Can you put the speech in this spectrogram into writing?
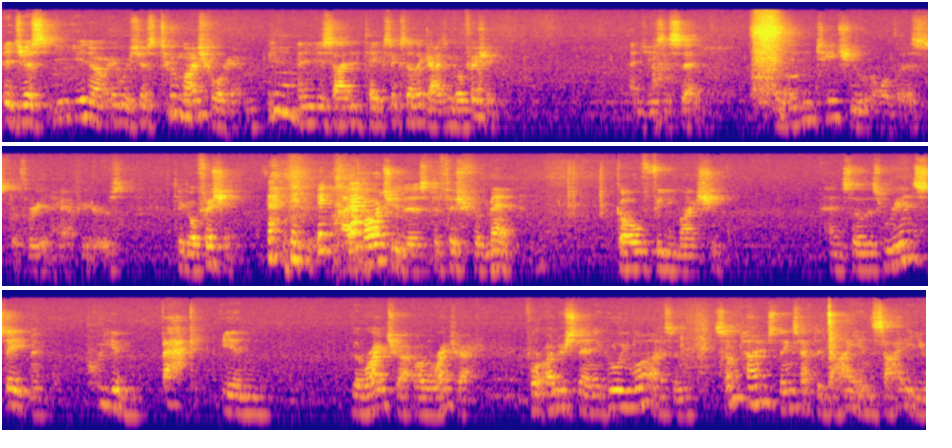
It just, you know, it was just too much for him. Mm-hmm. And he decided to take six other guys and go fishing. And Jesus said, I didn't teach you all this for three and a half years to go fishing. I taught you this to fish for men. Go feed my sheep. And so this reinstatement put him back in the right track, on the right track for understanding who he was. And sometimes things have to die inside of you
